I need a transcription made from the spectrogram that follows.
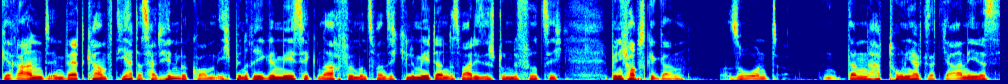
gerannt im Wettkampf. Die hat das halt hinbekommen. Ich bin regelmäßig nach 25 Kilometern, das war diese Stunde 40, bin ich hops gegangen. So und dann hat Toni halt gesagt, ja, nee, das.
